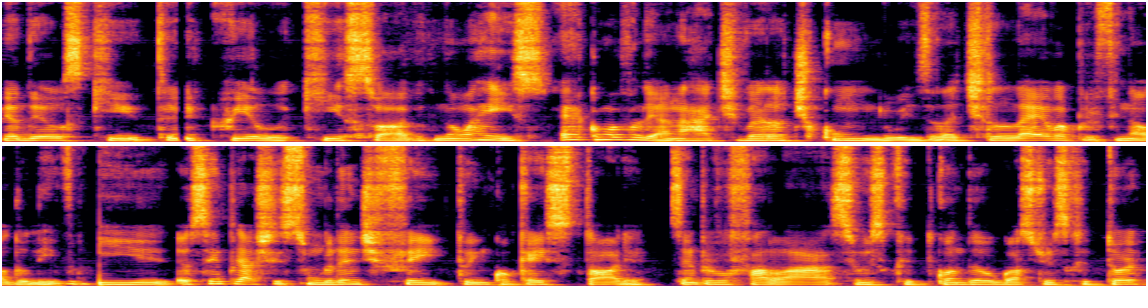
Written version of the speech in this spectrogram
meu Deus, que tranquilo, que suave. Não é isso. É como eu falei, a narrativa ela te conduz, ela te leva pro final do livro. E eu sempre acho isso um grande feito em qualquer história. Sempre vou falar, se um escritor, quando eu gosto de um escritor,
